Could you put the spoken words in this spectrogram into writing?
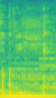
Holy shit.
